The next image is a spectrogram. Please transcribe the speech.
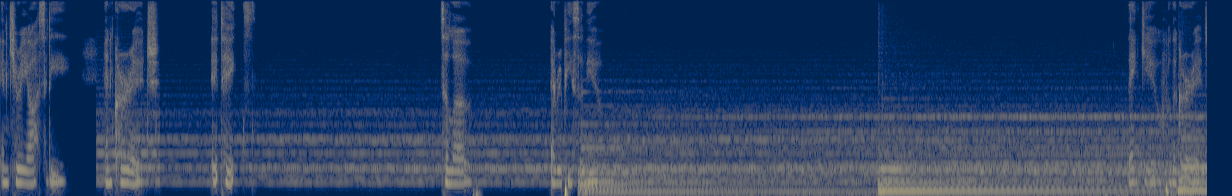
and curiosity and courage it takes to love every piece of you. Thank you for the courage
